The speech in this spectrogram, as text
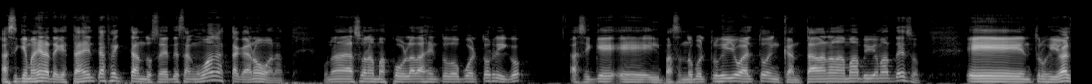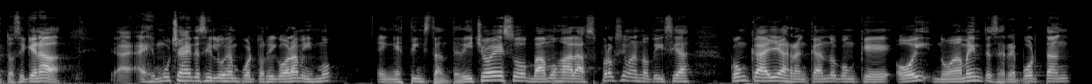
Así que imagínate que esta gente afectándose desde San Juan hasta Canóvana, una de las zonas más pobladas en todo Puerto Rico. Así que, eh, y pasando por Trujillo Alto, encantada nada más, vive más de eso. Eh, en Trujillo Alto. Así que nada, hay mucha gente sin luz en Puerto Rico ahora mismo, en este instante. Dicho eso, vamos a las próximas noticias con calle, arrancando con que hoy nuevamente se reportan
